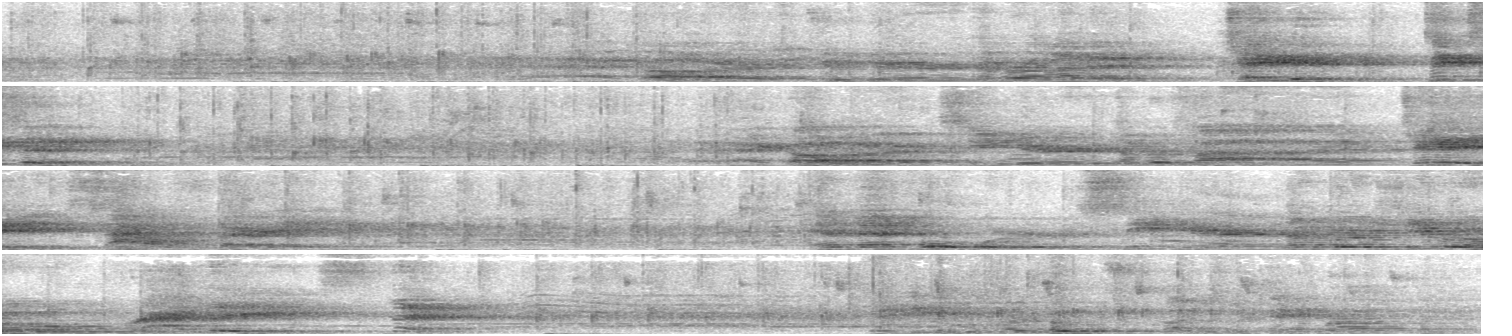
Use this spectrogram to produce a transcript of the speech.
Junior, number 11, Jaden Dixon. Senior, number five, Jay Southbury. And then forward, senior, number zero, Bradley Smith. The Eagles are coached by Mr. Cam Brown.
